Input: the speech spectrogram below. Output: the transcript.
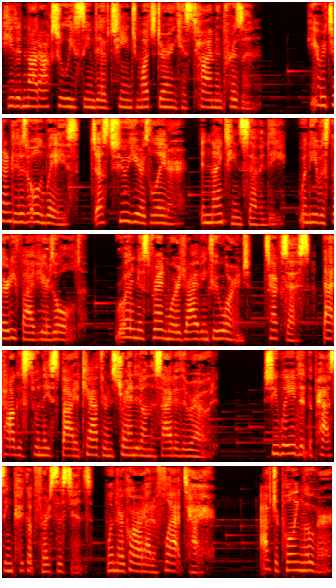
He did not actually seem to have changed much during his time in prison. He returned to his old ways, just two years later, in 1970, when he was 35 years old. Roy and his friend were driving through Orange, Texas, that August when they spotted Catherine stranded on the side of the road. She waved at the passing pickup for assistance, when her car had a flat tire. After pulling over,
